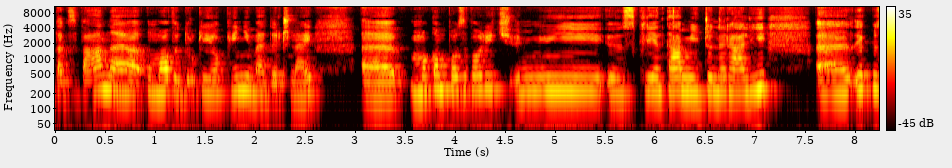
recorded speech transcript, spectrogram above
tak zwane umowy drugiej opinii medycznej e, mogą pozwolić mi e, z klientami generali jakby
